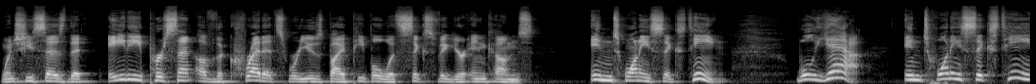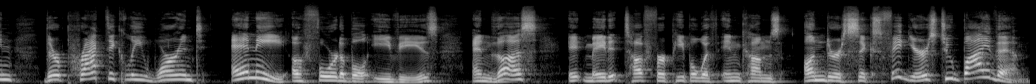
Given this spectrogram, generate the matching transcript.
when she says that 80% of the credits were used by people with six figure incomes in 2016. Well, yeah, in 2016, there practically weren't any affordable EVs, and thus it made it tough for people with incomes under six figures to buy them.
